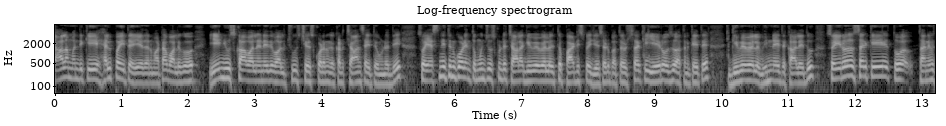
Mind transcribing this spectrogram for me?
చాలామందికి హెల్ప్ అయితే అయ్యేదనమాట వాళ్ళకు ఏ న్యూస్ కావాలనేది వాళ్ళు చూస్ చేసుకోవడానికి అక్కడ ఛాన్స్ అయితే ఉండేది. సో ఎస్ నితిన్ కూడా ఇంతకుముందు చూసుకుంటే చాలా గివ్ అవేలో అయితే పార్టిసిపేట్ చేశాడు. ప్రతి వచ్చేసరికి ఏ రోజు అతనికైతే గివ్ అవేలో విన్ అయితే కాలేదు. సో ఈ రోజు వచ్చేసరికి తో- తను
